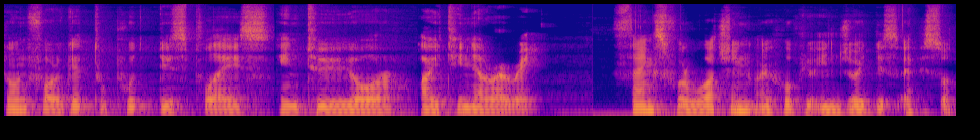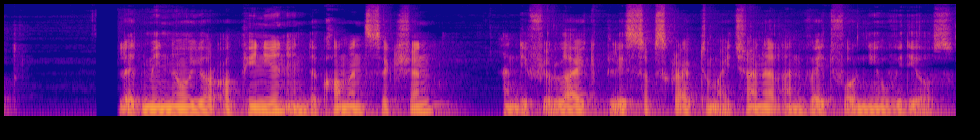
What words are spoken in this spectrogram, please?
don't forget to put this place into your itinerary. Thanks for watching, I hope you enjoyed this episode. Let me know your opinion in the comment section and if you like please subscribe to my channel and wait for new videos.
